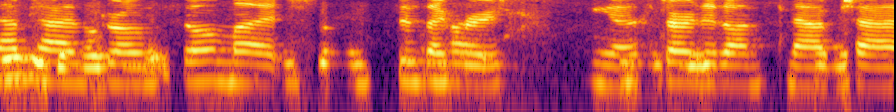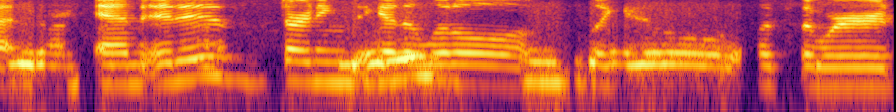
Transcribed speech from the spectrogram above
Snapchat has grown so much since I first, you know, started on Snapchat, and it is starting to get a little like, what's the word?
